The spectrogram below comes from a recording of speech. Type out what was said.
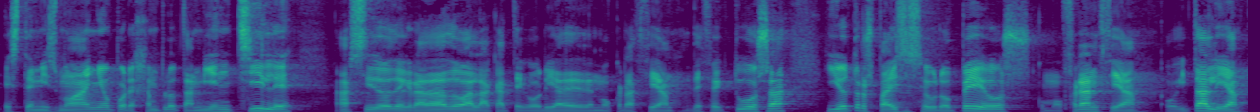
Este mismo año, por ejemplo, también Chile ha sido degradado a la categoría de democracia defectuosa y otros países europeos, como Francia o Italia,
